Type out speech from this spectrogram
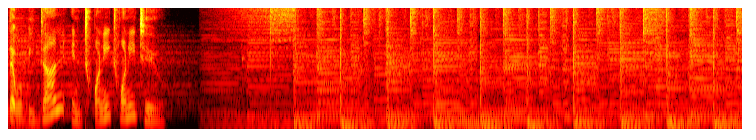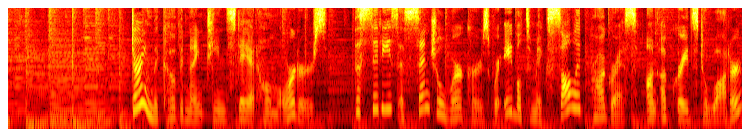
that will be done in 2022. During the COVID 19 stay at home orders, the city's essential workers were able to make solid progress on upgrades to water,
